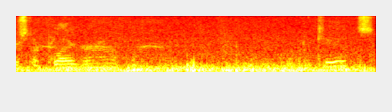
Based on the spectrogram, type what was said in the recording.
Here's the playground. Kids.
